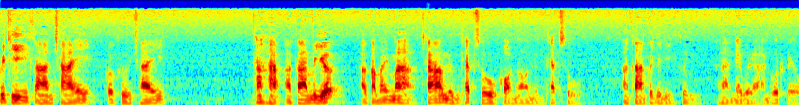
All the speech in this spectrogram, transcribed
วิธีการใช้ก็คือใช้ถ้าหากอาการไม่เยอะ อาการไม่มากเช้าหนึ่งแคปซูลก่อนนอนหนึ่งแคปซูลอาการก็จะดีขึ้นนะในเวลาอันรวดเร็ว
